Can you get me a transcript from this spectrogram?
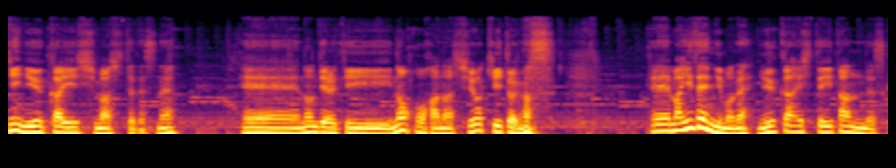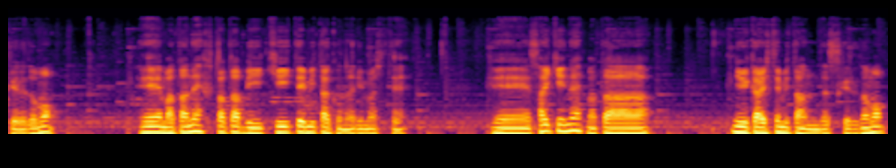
に入会しましてですね、えー、ノンデュアリティのお話を聞いております。えー、まあ以前にもね、入会していたんですけれども、えー、またね、再び聞いてみたくなりまして、えー、最近ね、また入会してみたんですけれども、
